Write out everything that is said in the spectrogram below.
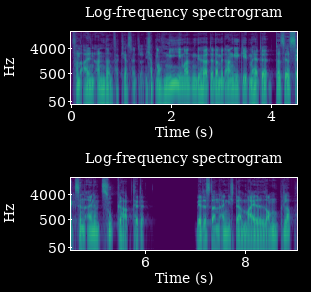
von allen anderen Verkehrsmitteln. Ich habe noch nie jemanden gehört, der damit angegeben hätte, dass er Sex in einem Zug gehabt hätte. Wäre das dann eigentlich der Mile Long Club?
